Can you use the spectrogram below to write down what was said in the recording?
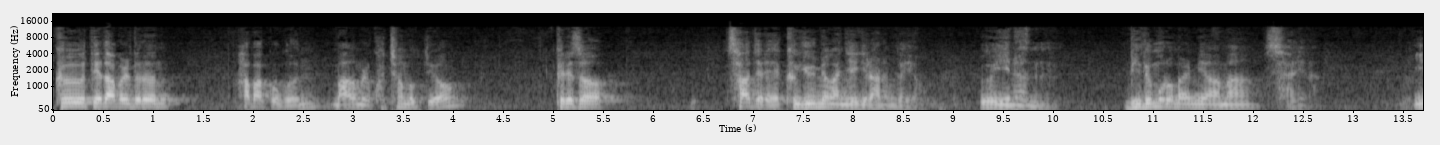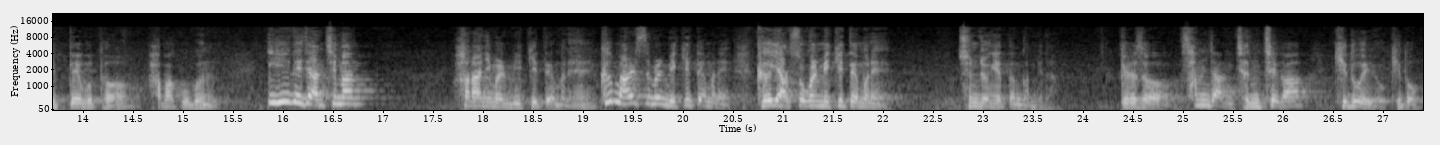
그 대답을 들은 하박국은 마음을 고쳐먹죠. 그래서 사절에 그 유명한 얘기를 하는 거예요. 의인은 믿음으로 말미암아 살리라. 이때부터 하박국은 이해되지 않지만 하나님을 믿기 때문에 그 말씀을 믿기 때문에 그 약속을 믿기 때문에 순종했던 겁니다. 그래서 3장 전체가 기도예요. 기도.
